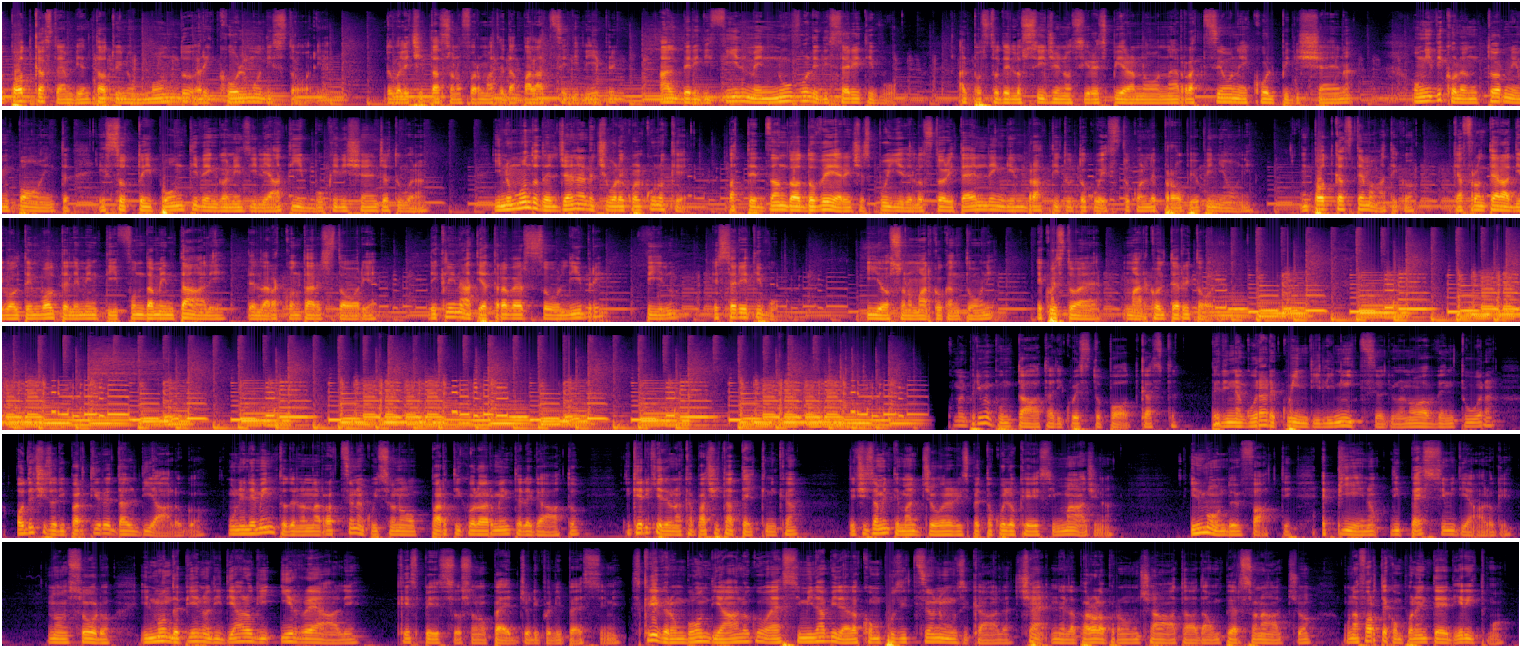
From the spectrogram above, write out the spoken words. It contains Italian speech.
Questo podcast è ambientato in un mondo ricolmo di storie, dove le città sono formate da palazzi di libri, alberi di film e nuvole di serie tv. Al posto dell'ossigeno si respirano narrazione e colpi di scena. Ogni vicolo è un turning point e sotto i ponti vengono esiliati i buchi di sceneggiatura. In un mondo del genere ci vuole qualcuno che, battezzando a dovere i cespugli dello storytelling, imbratti tutto questo con le proprie opinioni. Un podcast tematico che affronterà di volta in volta elementi fondamentali del raccontare storie, declinati attraverso libri, film e serie tv. Io sono Marco Cantoni e questo è Marco il Territorio. Come prima puntata di questo podcast per inaugurare quindi l'inizio di una nuova avventura, ho deciso di partire dal dialogo, un elemento della narrazione a cui sono particolarmente legato e che richiede una capacità tecnica decisamente maggiore rispetto a quello che si immagina. Il mondo, infatti, è pieno di pessimi dialoghi. Non solo, il mondo è pieno di dialoghi irreali, che spesso sono peggio di quelli pessimi. Scrivere un buon dialogo è assimilabile alla composizione musicale. C'è nella parola pronunciata da un personaggio una forte componente di ritmo.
